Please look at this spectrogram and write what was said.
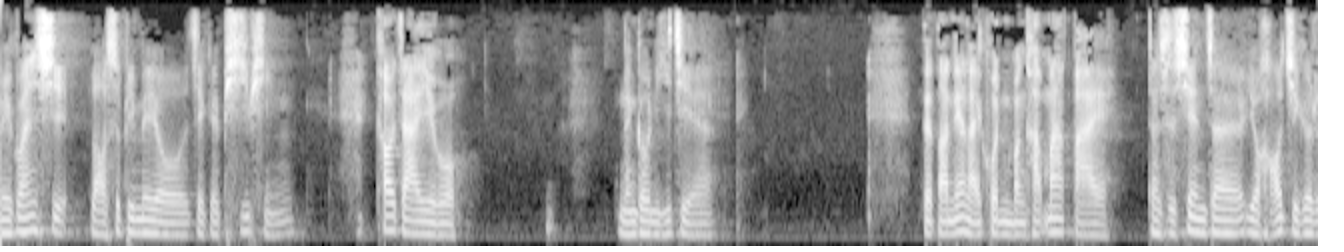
没关系，老师并没有这个批评，เข้าใจอยู่能够理解。แต่ตอนนี้หลายคนบังคับมากไป但是现在有好几个人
